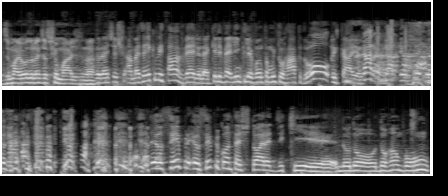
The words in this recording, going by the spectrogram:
desmaiou durante as filmagens, né? Durante as... Ah, mas aí que ele tava velho, né? Aquele velhinho que levanta muito rápido. Oh! E cai. Cara, cara, eu, eu, eu sempre, eu sempre conto a história de que do, do, do Rambo 1,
